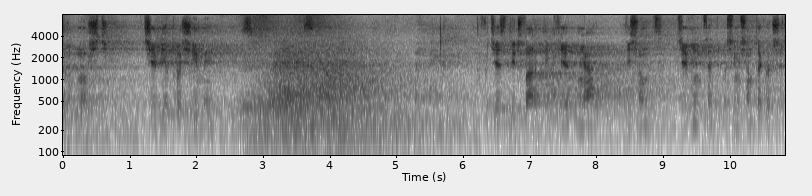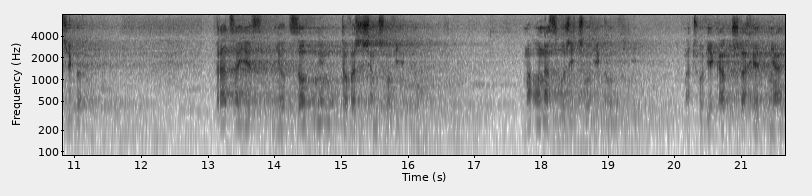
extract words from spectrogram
trudności. Ciebie prosimy. 24 kwietnia 1983 roku. Praca jest nieodzownym towarzyszem człowieka. Ma ona służyć człowiekowi, ma człowieka uszlachetniać.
